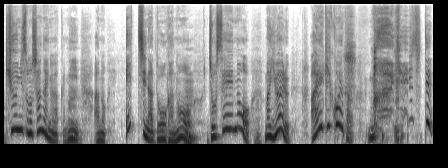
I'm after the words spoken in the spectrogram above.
急にその車内の中に、あのエッチな動画の女性の、まあ、いわゆる喘ぎ声が蔓延して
